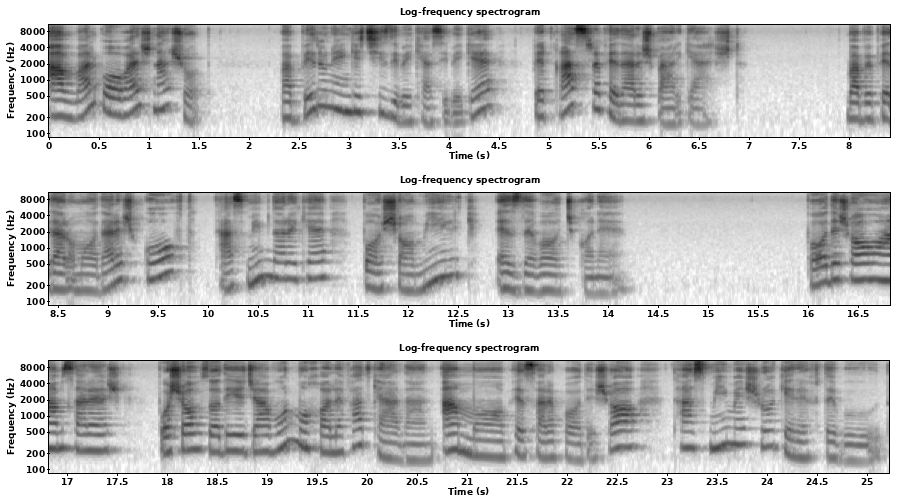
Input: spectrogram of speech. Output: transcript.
اول باورش نشد و بدون اینکه چیزی به کسی بگه به قصر پدرش برگشت و به پدر و مادرش گفت تصمیم داره که با شامیلک ازدواج کنه. پادشاه و همسرش با شاهزاده جوان مخالفت کردند اما پسر پادشاه تصمیمش رو گرفته بود.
